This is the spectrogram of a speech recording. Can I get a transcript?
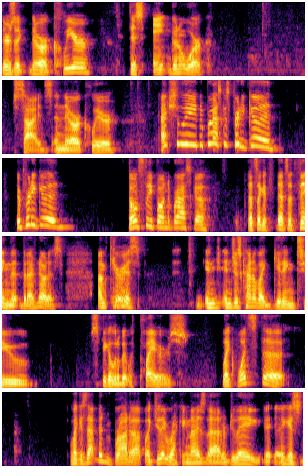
there's a there are clear this ain't gonna work sides, and there are clear. Actually, Nebraska's pretty good. They're pretty good. Don't sleep on Nebraska. That's like a that's a thing that, that I've noticed. I'm mm-hmm. curious in in just kind of like getting to speak a little bit with players. Like, what's the like? Has that been brought up? Like, do they recognize that, or do they? I guess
